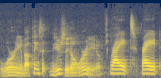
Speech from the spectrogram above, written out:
worrying about things that usually don't worry you? Right, right.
